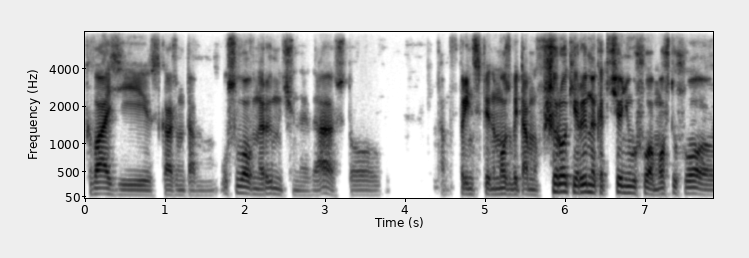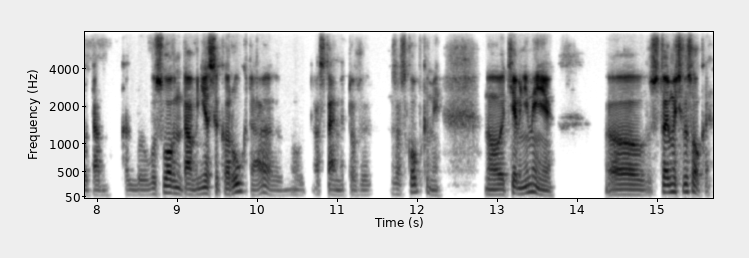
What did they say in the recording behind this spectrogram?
квази, скажем, там, условно рыночное, да, что там, в принципе, ну, может быть, там в широкий рынок это все не ушло, может, ушло там, как бы, условно, там, в несколько рук, да, ну, оставим это тоже за скобками, но, тем не менее, э, стоимость высокая.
